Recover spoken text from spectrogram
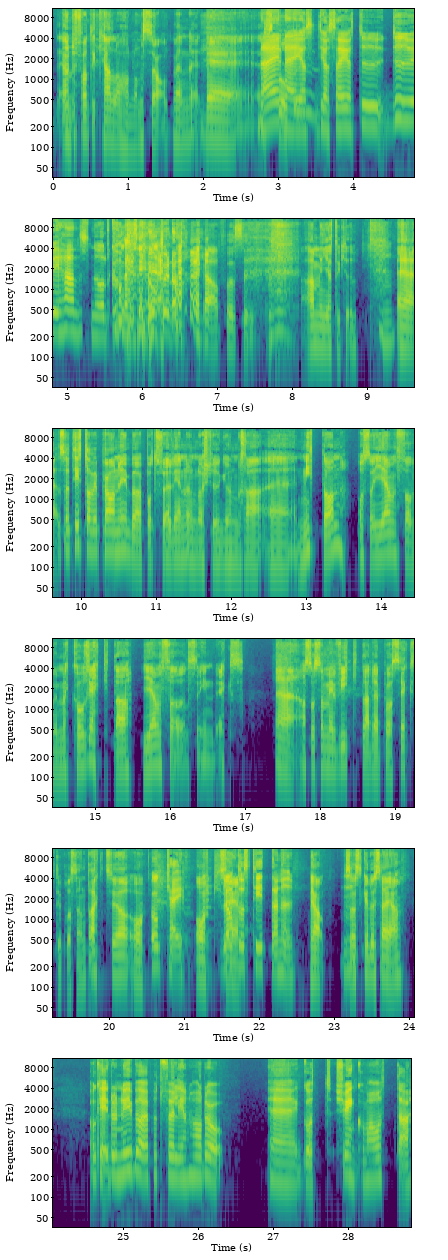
natten. ja, du får inte kalla honom så, men det är Nej, stort. nej, jag, jag säger att du, du är hans nördkompis kanske då. ja, precis. Ja, men jättekul. Mm. Eh, så tittar vi på nybörjarportföljen under 2019 och så jämför vi med korrekta jämförelseindex. Eh, alltså som är viktade på 60 procent aktier och, Okej, och sen, låt oss titta nu. ja, så ska du säga. Okej, då nybörjarportföljen har då eh, gått 21,8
